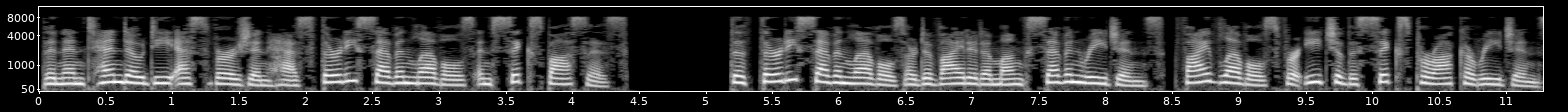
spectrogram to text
The Nintendo DS version has 37 levels and 6 bosses. The 37 levels are divided among seven regions, five levels for each of the six Piraka regions,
